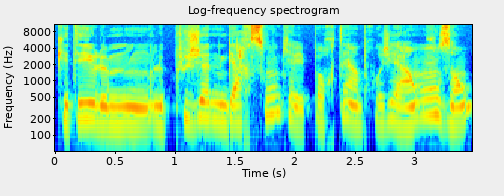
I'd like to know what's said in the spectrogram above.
qui était le, plus jeune garçon qui avait porté un projet à 11 ans,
